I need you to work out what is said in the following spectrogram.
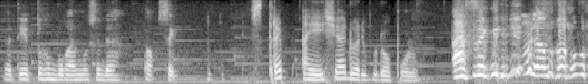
berarti itu hubunganmu sudah toksik. Strip Aisyah 2020. Asik, nggak mau.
